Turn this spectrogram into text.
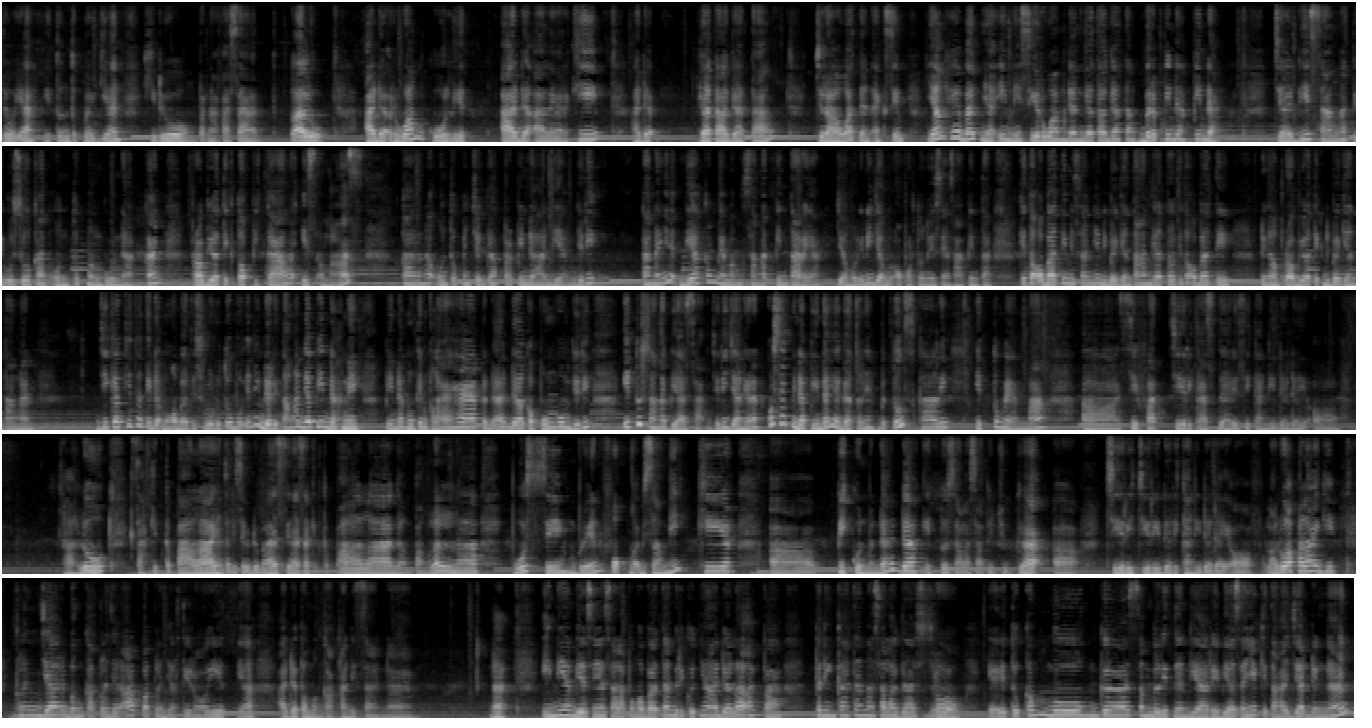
Tuh ya, itu untuk bagian hidung, pernafasan. Lalu ada ruam kulit, ada alergi, ada gatal-gatal, jerawat dan eksim. Yang hebatnya ini si ruam dan gatal-gatal berpindah-pindah. Jadi sangat diusulkan untuk menggunakan probiotik topikal is must karena untuk mencegah perpindahan dia. Jadi karenanya dia kan memang sangat pintar ya. Jamur ini jamur oportunis yang sangat pintar. Kita obati misalnya di bagian tangan gatal kita obati dengan probiotik di bagian tangan jika kita tidak mengobati seluruh tubuh ini dari tangan dia pindah nih. Pindah mungkin ke leher ke dada ke punggung. Jadi itu sangat biasa. Jadi jangan heran kok saya pindah-pindah ya gatalnya? Betul sekali. Itu memang uh, sifat ciri khas dari si candida off. Lalu sakit kepala yang tadi saya udah bahas ya, sakit kepala, gampang lelah, pusing, brain fog, nggak bisa mikir, uh, pikun mendadak itu salah satu juga uh, ciri-ciri dari candida die off. Lalu apalagi kelenjar bengkak, kelenjar apa? Kelenjar tiroid ya, ada pembengkakan di sana. Nah, ini yang biasanya salah pengobatan berikutnya adalah apa? peningkatan masalah gastro, yaitu kembung, gas, sembelit, dan diare. Biasanya kita hajar dengan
